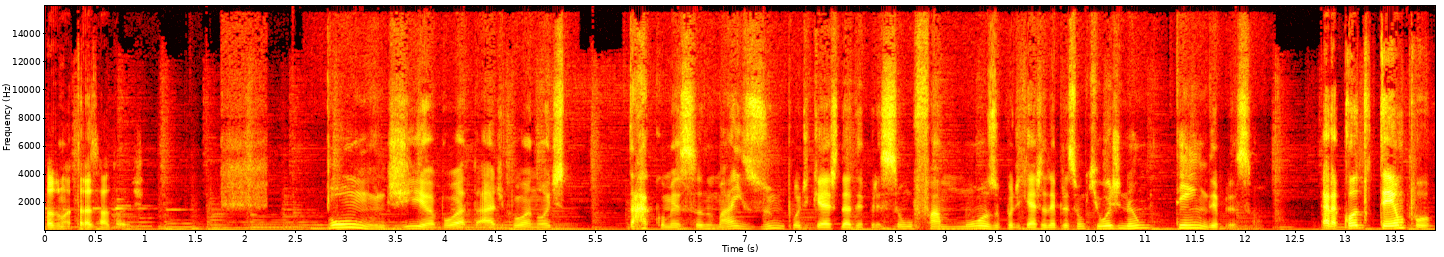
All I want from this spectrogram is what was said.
todo mundo atrasado hoje. Bom dia, boa tarde, boa noite. Tá começando mais um podcast da depressão, o famoso podcast da depressão que hoje não tem depressão. Cara, quanto tempo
